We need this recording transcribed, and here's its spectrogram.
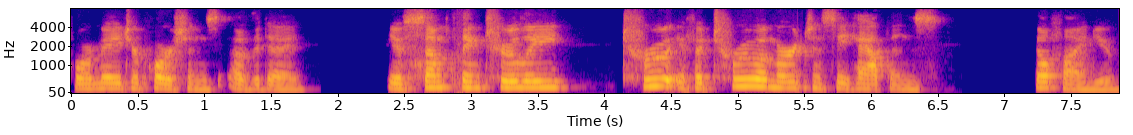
for major portions of the day. If something truly true, if a true emergency happens, they'll find you.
